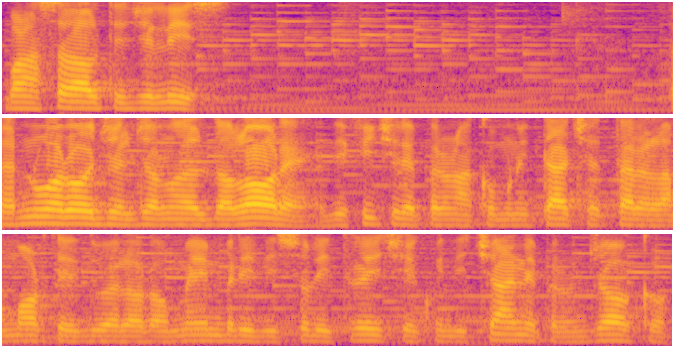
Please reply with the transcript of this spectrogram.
Buonasera al TG LIS. Per Nuoro oggi è il giorno del dolore, è difficile per una comunità accettare la morte di due loro membri di soli 13 e 15 anni per un gioco,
